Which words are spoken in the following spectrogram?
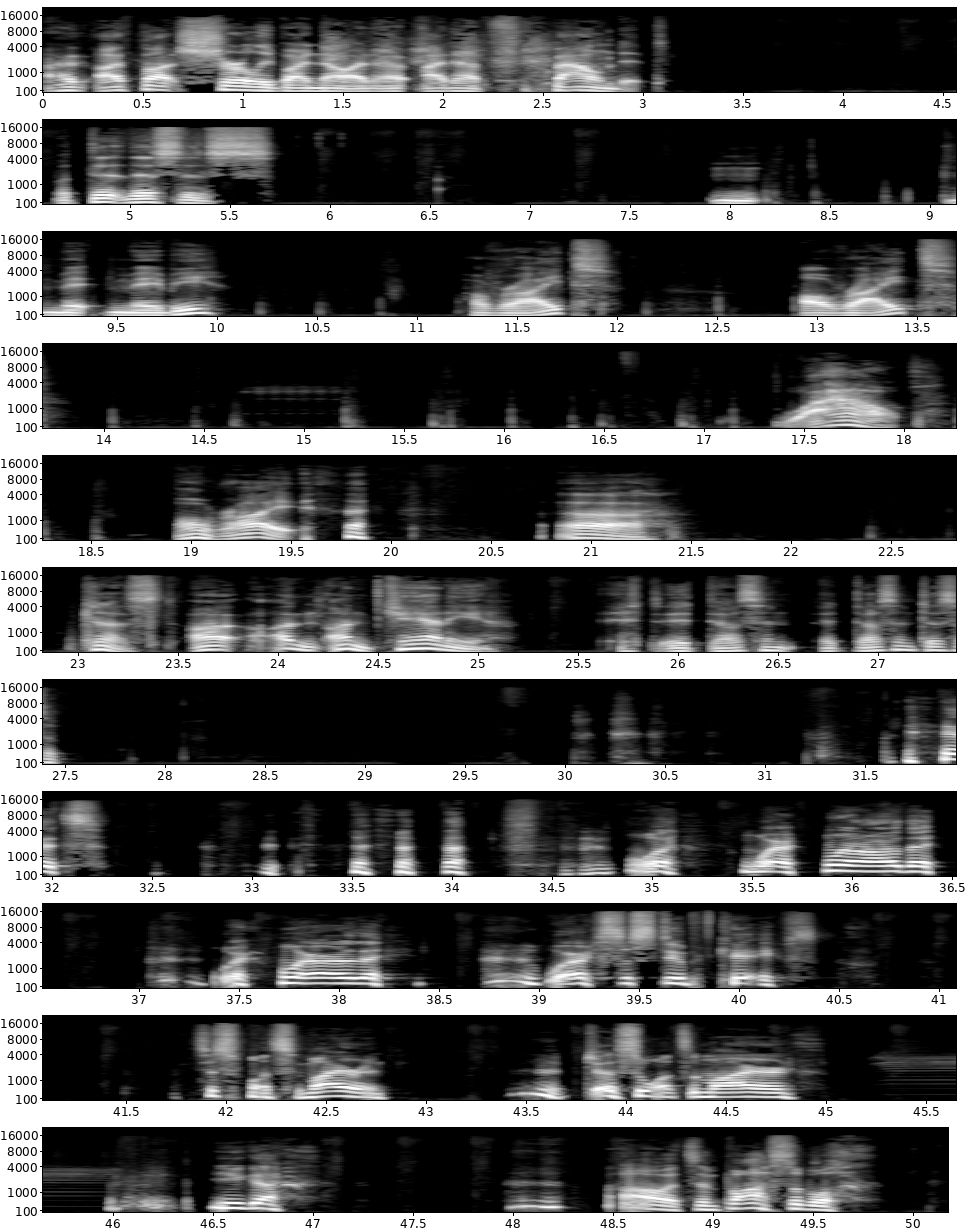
I I thought surely by now I'd have, I'd have found it, but th- this is maybe. All right, all right. Wow. All right. uh just un- uncanny. It it doesn't it doesn't disap- It's what where where are they? Where where are they? Where's the stupid caves? Just want some iron. Just want some iron. You got Oh, it's impossible.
